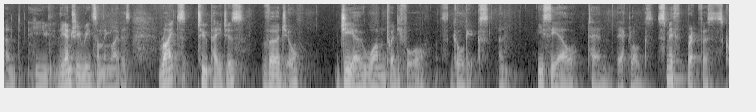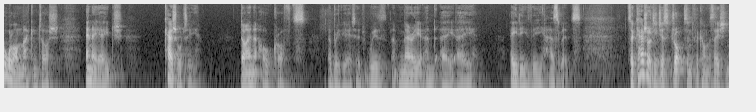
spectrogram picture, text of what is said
and he, the entry reads something like this Write two pages, Virgil, Geo 124, Georgics, and ECL 10, the Eclogues, Smith breakfasts, call on Mackintosh, NAH, casualty, dine at Holcroft's, abbreviated, with Mary and AA, ADV Hazlitts. So casualty just drops into the conversation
